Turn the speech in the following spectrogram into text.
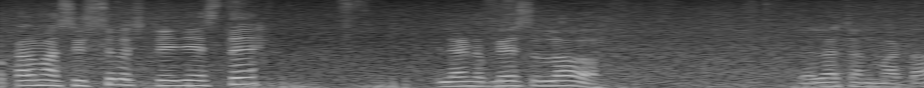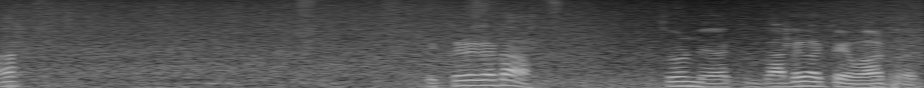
ఒకవేళ మా సిస్టర్లో స్టే చేస్తే ఇలాంటి ప్లేసుల్లో వెళ్ళచ్చు అనమాట ఇక్కడ కూడా చూడండి అక్కడ గడ్డగట్టే వాటర్.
